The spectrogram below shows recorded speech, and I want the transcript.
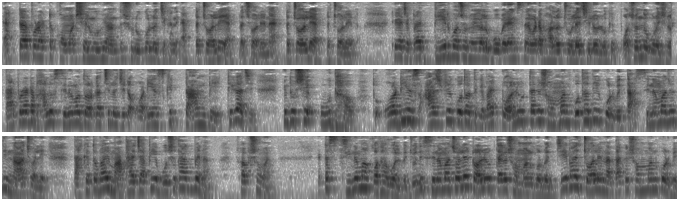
একটার পর একটা কমার্শিয়াল মুভি আনতে শুরু করল যেখানে একটা চলে একটা চলে না, একটা চলে একটা চলে না। ঠিক আছে? প্রায় দেড় বছর হয়ে গেল বোবেরাং সিনেমাটা ভালো চলেছিল, লোকে পছন্দ করেছিল। তারপর একটা ভালো সিনেমা দরকার ছিল যেটা অডিয়েন্সকে টানবে, ঠিক আছে? কিন্তু সে উধাও। তো অডিয়েন্স আসবে কোথা থেকে? ভাই টলিউড তাকে সম্মান কোথা দিয়ে করবে? তার সিনেমা যদি না চলে, তাকে তো ভাই মাথায় চাপিয়ে বসে থাকবে না সব সময় একটা সিনেমা কথা বলবে। যদি সিনেমা চলে, টলিউড তাকে সম্মান করবে। যে ভাই চলে না, তাকে সম্মান করবে?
